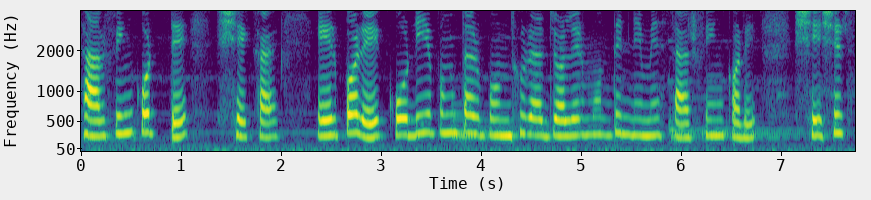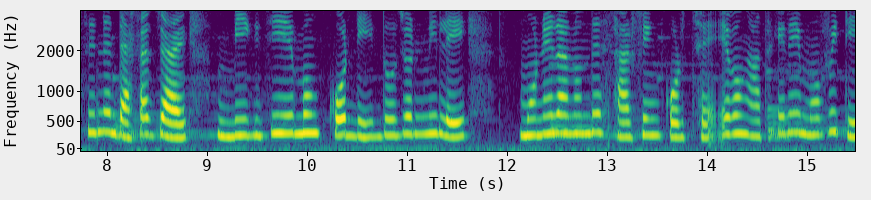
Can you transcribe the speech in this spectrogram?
সার্ফিং করতে শেখায়। এরপরে কোডি এবং তার বন্ধুরা জলের মধ্যে নেমে সার্ফিং করে। শেষের সিনে দেখা যায়, বিগজি এবং কোডি দুজন মিলেই মনের আনন্দে সার্ফিং করছে এবং আজকের এই মুভিটি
